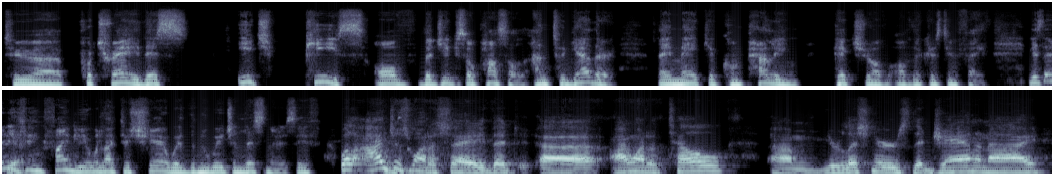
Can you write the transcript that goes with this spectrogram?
to uh, portray this each piece of the jigsaw puzzle, and together they make a compelling picture of, of the Christian faith. Is there anything yes. finally you would like to share with the Norwegian listeners? If well, I just want to say that uh, I want to tell um, your listeners that Jan and I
